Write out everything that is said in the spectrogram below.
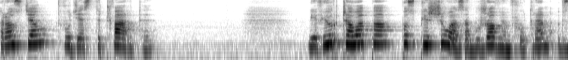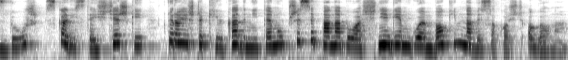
Rozdział 24. Wiewiórcza łapa pospieszyła za burzowym futrem wzdłuż skalistej ścieżki, która jeszcze kilka dni temu przysypana była śniegiem głębokim na wysokość ogona.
